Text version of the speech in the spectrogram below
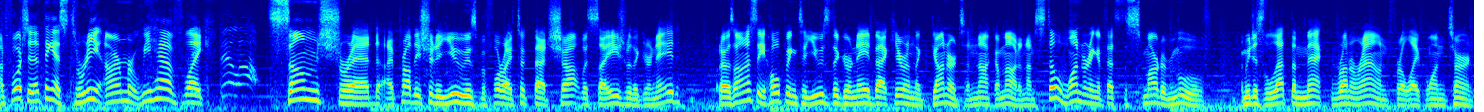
Unfortunately, that thing has three armor. We have like some shred I probably should have used before I took that shot with Saij with a grenade. But I was honestly hoping to use the grenade back here on the gunner to knock him out. And I'm still wondering if that's the smarter move. And we just let the mech run around for like one turn.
